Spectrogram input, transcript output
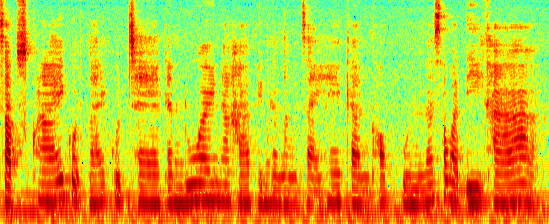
subscribe กดไลค์กดแชร์กันด้วยนะคะ เป็นกำลังใจให้กันขอบคุณและสวัสดีค่ะ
